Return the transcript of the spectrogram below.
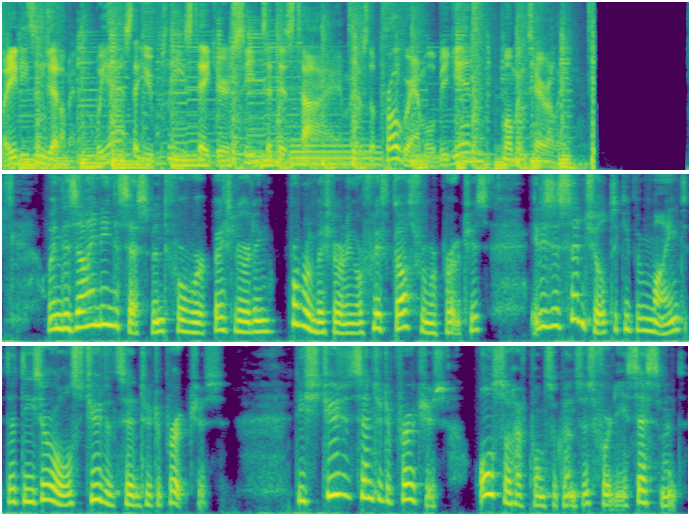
Ladies and gentlemen, we ask that you please take your seats at this time as the program will begin momentarily. When designing assessment for work-based learning, problem-based learning or flipped classroom approaches, it is essential to keep in mind that these are all student-centered approaches. These student-centered approaches also have consequences for the assessment.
